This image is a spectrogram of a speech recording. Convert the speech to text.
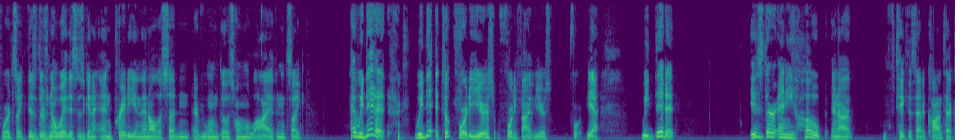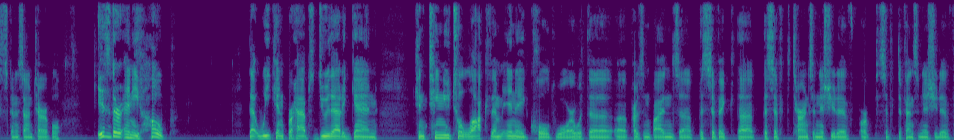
where it's like, there's, there's no way this is going to end pretty. And then all of a sudden, everyone goes home alive. And it's like, hey, we did it. we did. It took 40 years, 45 years. For, yeah, we did it. Is there any hope? And I, take this out of context, it's going to sound terrible. Is there any hope that we can perhaps do that again continue to lock them in a Cold War with the uh, President Biden's uh, Pacific uh, Pacific Deterrence Initiative or Pacific Defense Initiative.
